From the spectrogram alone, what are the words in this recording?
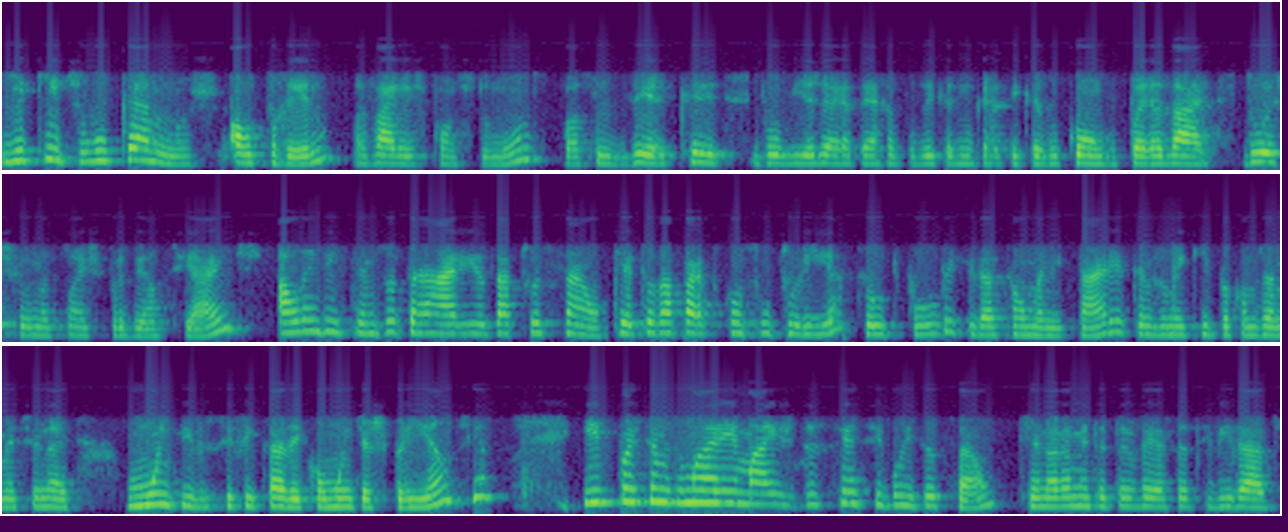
e aqui deslocamos-nos ao terreno, a vários pontos do mundo. Posso lhe dizer que vou viajar até a República Democrática do Congo para dar duas formações presenciais. Além disso, temos outra área de atuação, que é toda a parte de consultoria, saúde pública e de ação humanitária. Temos uma equipa, como já mencionei, muito diversificada e com muita experiência. E depois temos uma área mais de sensibilização, que é normalmente através de atividades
